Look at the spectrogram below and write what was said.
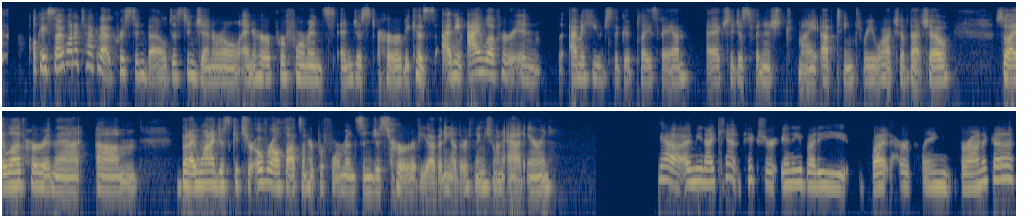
okay, so I want to talk about Kristen Bell just in general and her performance and just her because I mean I love her in. I'm a huge The Good Place fan. I actually just finished my Upteenth rewatch of that show, so I love her in that. Um, but I want to just get your overall thoughts on her performance and just her. If you have any other things you want to add, Aaron. Yeah, I mean, I can't picture anybody but her playing Veronica.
